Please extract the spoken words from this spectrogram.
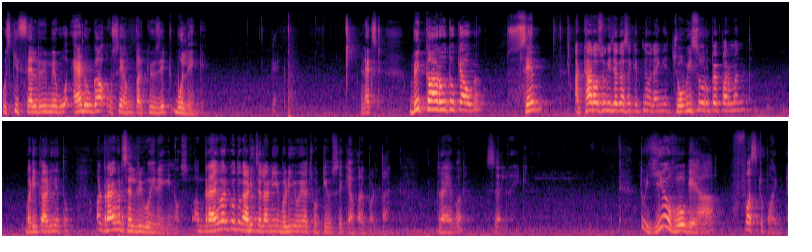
उसकी सैलरी में वो ऐड होगा, उसे हम परक्यूजिट बोलेंगे। नेक्स्ट बिग कार हो तो क्या होगा? सेम 1800 की जगह से कितने हो जाएँगे? चौबीस सौ रुपये पर मंथ। बड़ी गाड़ी है तो। और ड्राइवर सैलरी वही रहेगी नौ सौ। अब ड्राइवर को तो गाड़ी चलानी है, बड़ी हो या छोटी हो उससे क्या फ़र्क पड़ता है? Driver salary. तो ये हो गया फ़र्स्ट पॉइंट।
